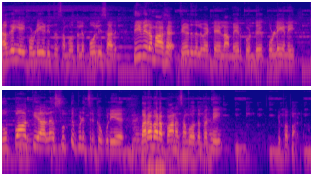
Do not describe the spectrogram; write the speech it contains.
நகையை கொள்ளையடித்த சம்பவத்தில் போலீசார் தீவிரமாக தேடுதல் வேட்டையெல்லாம் மேற்கொண்டு கொள்ளையனை துப்பாக்கியால் சுட்டு பிடிச்சிருக்கக்கூடிய பரபரப்பான சம்பவத்தை பற்றி இப்போ பார்க்கலாம்.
